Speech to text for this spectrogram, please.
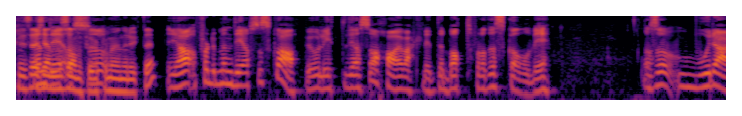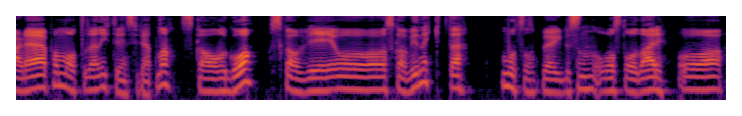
Hvis jeg kjenner Sandefjord kommune riktig. Ja, det, men det også skaper jo litt Det også har jo vært litt debatt, for at det skal vi Altså, hvor er det på en måte den ytringsfriheten da skal gå? Skal vi, og skal vi nekte motstandsbevegelsen å stå der? Og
